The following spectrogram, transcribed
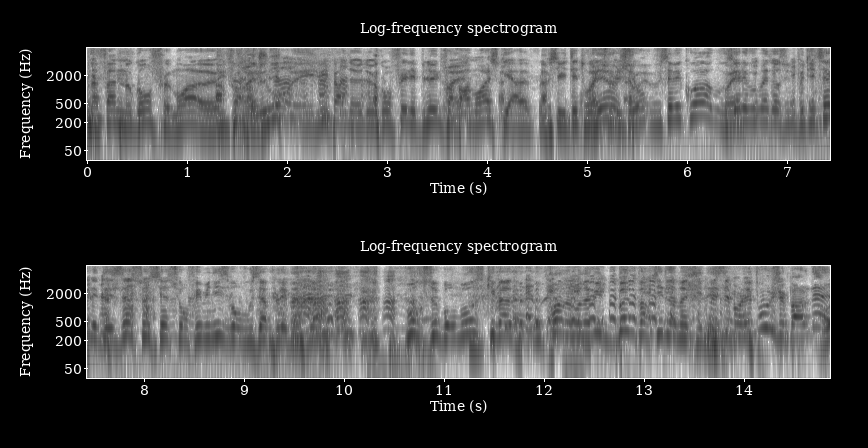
Ma femme me gonfle, moi, une ah, fois par jour, et lui parle de, gonfler les pneus une fois par mois. Est-ce qu'il y a la possibilité de trouver une solution Vous savez quoi? Vous allez vous mettre dans une petite salle et des associations féministes vont vous appeler maintenant pour ce bon mot, ce qui va nous prendre, à mon avis, une bonne partie de la matinée. Mais c'est pour l'époux, je parle d'elle.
